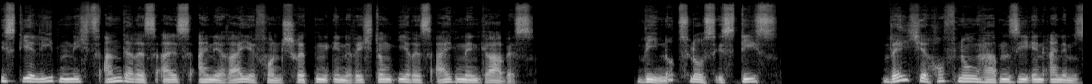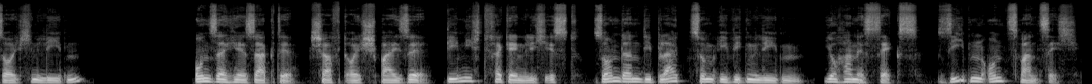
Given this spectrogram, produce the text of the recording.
ist ihr Leben nichts anderes als eine Reihe von Schritten in Richtung ihres eigenen Grabes. Wie nutzlos ist dies? Welche Hoffnung haben Sie in einem solchen Leben? Unser Herr sagte, schafft euch Speise, die nicht vergänglich ist, sondern die bleibt zum ewigen Leben. Johannes 6, 27.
